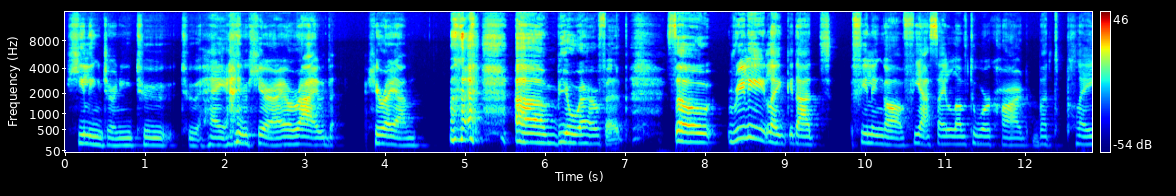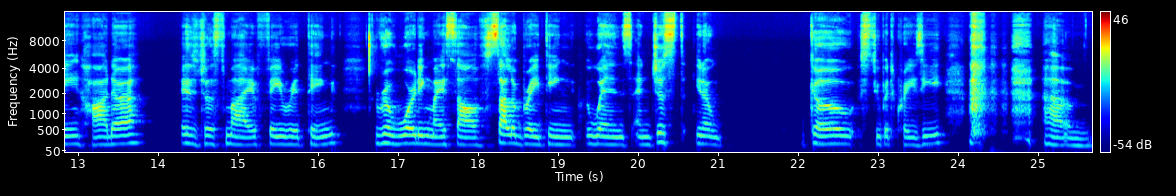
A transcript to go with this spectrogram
healing journey to to hey, I'm here. I arrived. Here I am. um, be aware of it. So really like that feeling of yes, I love to work hard, but playing harder is just my favorite thing. Rewarding myself, celebrating wins, and just you know go stupid crazy. um,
